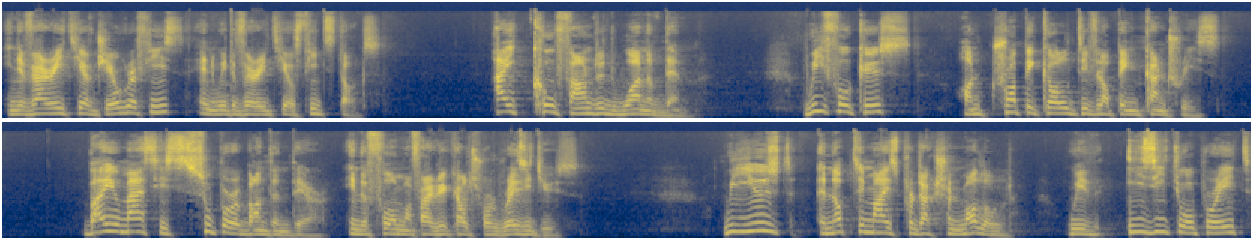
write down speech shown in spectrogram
in a variety of geographies and with a variety of feedstocks. I co founded one of them. We focus on tropical developing countries. Biomass is super abundant there. in the form of agricultural residues. We used an optimized production model with easy to operate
